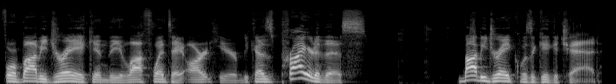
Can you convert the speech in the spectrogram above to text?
for Bobby Drake in the La Fuente art here because prior to this, Bobby Drake was a Giga Chad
